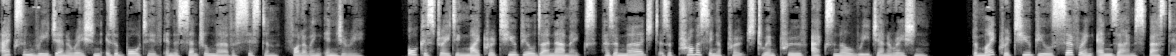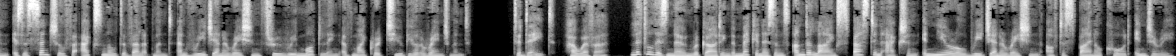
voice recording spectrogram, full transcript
Axon regeneration is abortive in the central nervous system following injury. Orchestrating microtubule dynamics has emerged as a promising approach to improve axonal regeneration. The microtubule severing enzyme spastin is essential for axonal development and regeneration through remodeling of microtubule arrangement. To date, however, little is known regarding the mechanisms underlying spastin action in neural regeneration after spinal cord injury.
